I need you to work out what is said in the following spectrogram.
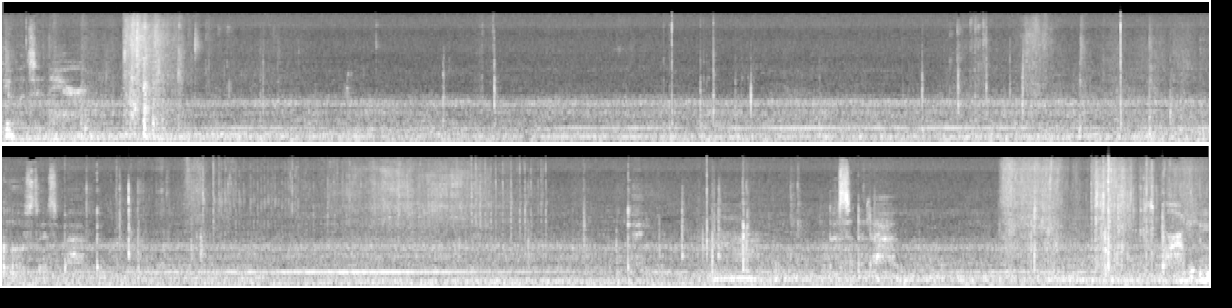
See what's in here. Close this back. Okay. Listen to that. probably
